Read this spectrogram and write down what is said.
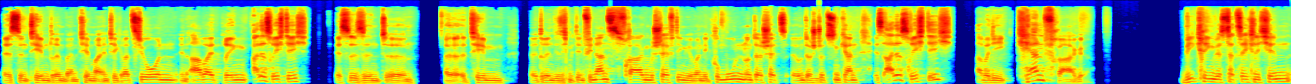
Es sind Themen drin beim Thema Integration, in Arbeit bringen. Alles richtig. Es sind äh, äh, Themen äh, drin, die sich mit den Finanzfragen beschäftigen, wie man die Kommunen äh, unterstützen kann. Ist alles richtig, aber die Kernfrage, wie kriegen wir es tatsächlich hin?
